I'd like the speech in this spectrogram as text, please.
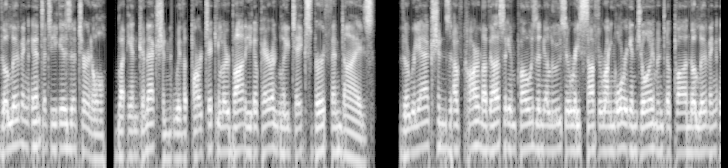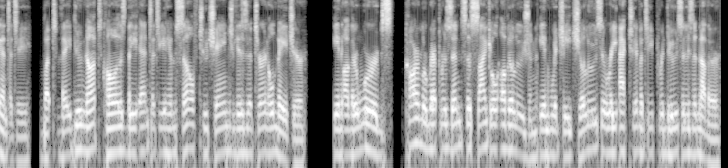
the living entity is eternal, but in connection with a particular body apparently takes birth and dies. The reactions of karma thus impose an illusory suffering or enjoyment upon the living entity, but they do not cause the entity himself to change his eternal nature. In other words, karma represents a cycle of illusion in which each illusory activity produces another.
